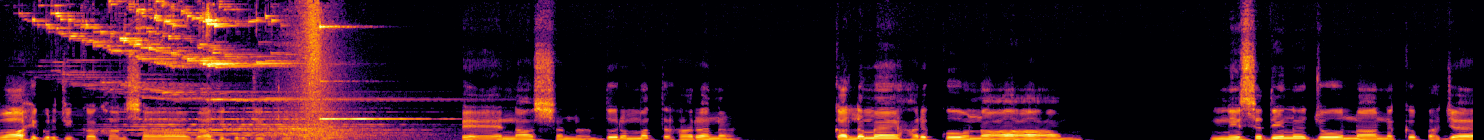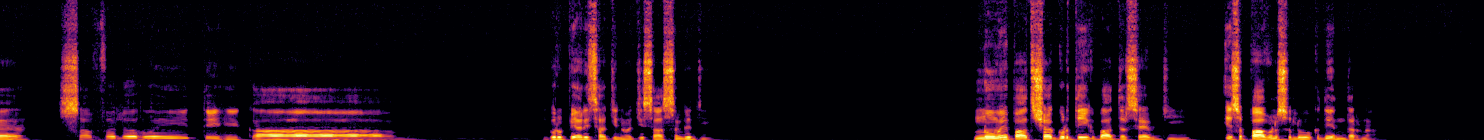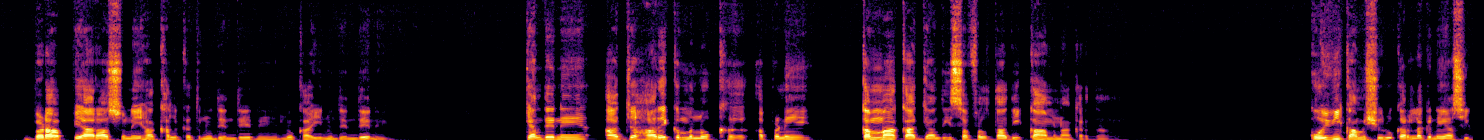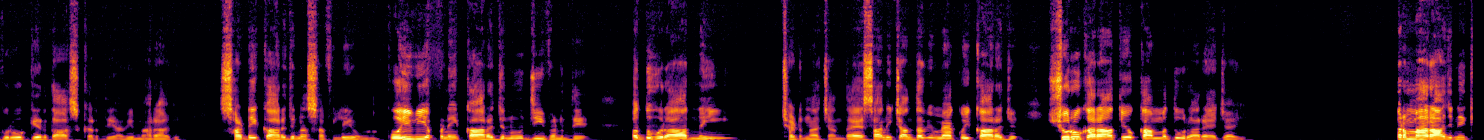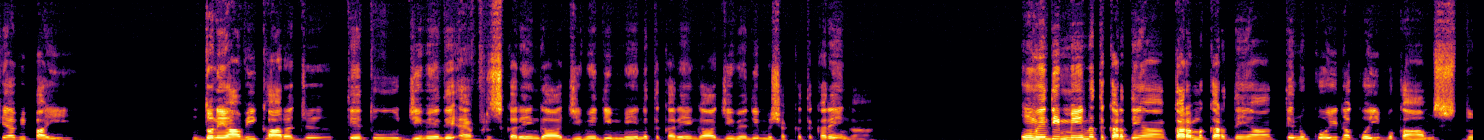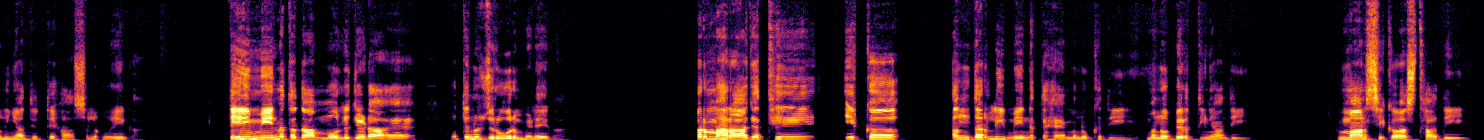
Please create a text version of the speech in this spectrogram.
ਵਾਹਿਗੁਰੂ ਜੀ ਕਾ ਖਾਲਸਾ, ਵਾਹਿਗੁਰੂ ਜੀ ਕੀ ਫਤਿਹ। ਭੈ ਨਾਸ਼ਨ ਦੁਰਮਤ ਹਰਨ, ਕਲ ਮੈਂ ਹਰ ਕੋ ਨਾਮ। ਨਿਸ ਦਿਨ ਜੋ ਨਾਨਕ ਭਜੈ, ਸਫਲ ਹੋਏ ਤਿਹ ਕਾਮ। ਗੁਰੂ ਪਿਆਰੇ ਸਾਜੀ ਜੀ, ਸਾਧ ਸੰਗਤ ਜੀ। ਨੌਵੇਂ ਪਾਤਸ਼ਾਹ ਗੁਰੂ ਤੇਗ ਬਹਾਦਰ ਸਾਹਿਬ ਜੀ, ਇਸ ਪਾਵਨ ਸ਼ਲੋਕ ਦੇ ਅੰਦਰ ਨਾ ਬੜਾ ਪਿਆਰਾ ਸੁਨੇਹਾ ਖਲਕਤ ਨੂੰ ਦਿੰਦੇ ਨੇ, ਲੋਕਾਈ ਨੂੰ ਦਿੰਦੇ ਨੇ। ਕਹਿੰਦੇ ਨੇ, ਅੱਜ ਹਰ ਇੱਕ ਮਨੁੱਖ ਆਪਣੇ ਕੰਮਾਂ ਕਾਜਾਂ ਦੀ ਸਫਲਤਾ ਦੀ ਕਾਮਨਾ ਕਰਦਾ ਹੈ। ਕੋਈ ਵੀ ਕੰਮ ਸ਼ੁਰੂ ਕਰਨ ਲੱਗਨੇ ਅਸੀਂ ਗੁਰੂ ਅੱਗੇ ਅਰਦਾਸ ਕਰਦੇ ਹਾਂ ਵੀ ਮਹਾਰਾਜ, ਸਾਡੇ ਕਾਰਜ ਨਾ ਸਫਲੇ ਹੋਣ। ਕੋਈ ਵੀ ਆਪਣੇ ਕਾਰਜ ਨੂੰ ਜੀਵਨ ਦੇ ਅਧੂਰਾ ਨਹੀਂ ਛੱਡਣਾ ਚਾਹੁੰਦਾ। ਐਸਾ ਨਹੀਂ ਚਾਹੁੰਦਾ ਵੀ ਮੈਂ ਕੋਈ ਕਾਰਜ ਸ਼ੁਰੂ ਕਰਾਂ ਤੇ ਉਹ ਕੰਮ ਅਧੂਰਾ ਰਹਿ ਜਾਏ। ਪਰ ਮਹਾਰਾਜ ਨੇ ਕਿਹਾ ਵੀ ਭਾਈ, ਦੁਨਿਆਵੀ ਕਾਰਜ ਤੇ ਤੂੰ ਜਿਵੇਂ ਦੇ ਐਫਰਟਸ ਕਰੇਗਾ, ਜਿਵੇਂ ਦੀ ਮਿਹਨਤ ਕਰੇਗਾ, ਜਿਵੇਂ ਦੀ ਮੁਸ਼ਕਲ ਕਰੇਗਾ, ਉਵੇਂ ਦੀ ਮਿਹਨਤ ਕਰਦਿਆਂ, ਕਰਮ ਕਰਦਿਆਂ ਤੈਨੂੰ ਕੋਈ ਨਾ ਕੋਈ ਮੁਕਾਮ ਦੁਨੀਆ ਦੇ ਉੱਤੇ ਹਾਸਲ ਹੋਏਗਾ। ਤੇਰੀ ਮਿਹਨਤ ਦਾ ਮੁੱਲ ਜਿਹੜਾ ਹੈ, ਉਹ ਤੈਨੂੰ ਜ਼ਰੂਰ ਮਿਲੇਗਾ। ਪਰ ਮਹਾਰਾਜ ਇੱਥੇ ਇੱਕ ਅੰਦਰਲੀ ਮਿਹਨਤ ਹੈ ਮਨੁੱਖ ਦੀ ਮਨੋਬਿਰਤੀਆਂ ਦੀ। ਮਾਨਸਿਕ ਅਵਸਥਾ ਦੀ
